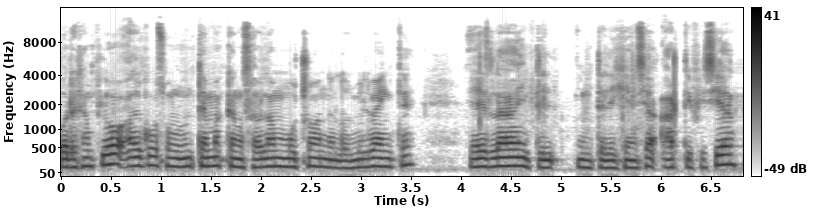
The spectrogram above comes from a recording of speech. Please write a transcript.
Por ejemplo, algo sobre un tema que nos habla mucho en el 2020 es la inteligencia artificial.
